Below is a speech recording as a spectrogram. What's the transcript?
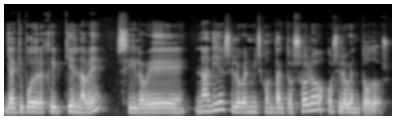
y aquí puedo elegir quién la ve, si lo ve nadie, si lo ven mis contactos solo o si lo ven todos.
